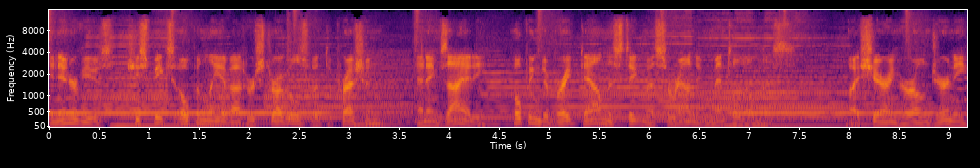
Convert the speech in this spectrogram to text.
In interviews, she speaks openly about her struggles with depression and anxiety, hoping to break down the stigma surrounding mental illness. By sharing her own journey,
